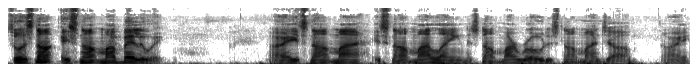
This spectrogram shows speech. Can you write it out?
So it's not it's not my bailiwick. All right, it's not my it's not my lane. It's not my road. It's not my job. All right,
